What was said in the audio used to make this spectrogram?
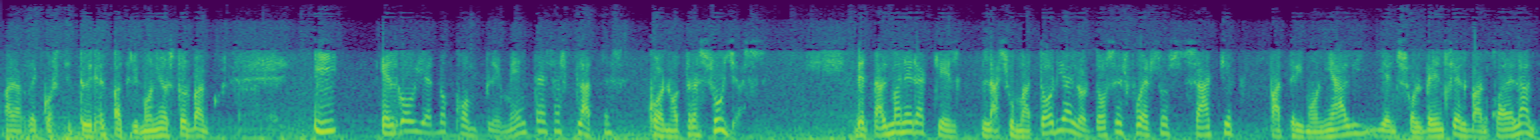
para reconstituir el patrimonio de estos bancos. Y el gobierno complementa esas platas con otras suyas, de tal manera que la sumatoria de los dos esfuerzos saque patrimonial y, en solvencia el banco adelante.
